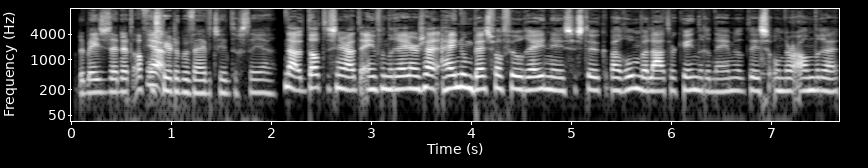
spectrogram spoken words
De meesten zijn net afgestudeerd op hun 25ste, ja. Nou, dat is inderdaad een van de redenen. Hij- Hij noemt best wel veel redenen in zijn stuk waarom we later kinderen nemen. Dat is onder andere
